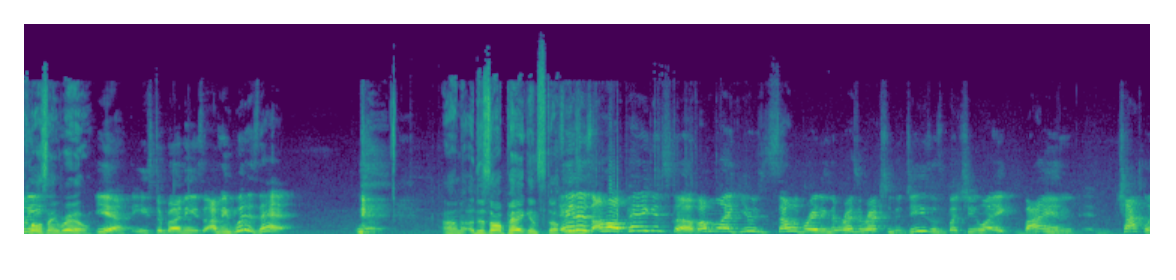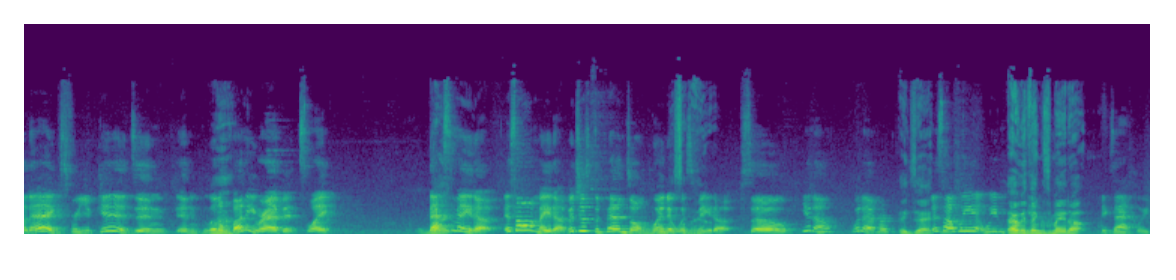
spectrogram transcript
bunny. Claus ain't real. Yeah, the Easter bunnies. I mean, what is that? I don't know. This is all pagan stuff. It isn't all pagan stuff. I'm like, you're celebrating the resurrection of Jesus, but you like buying chocolate eggs for your kids and, and little Yeah. bunny rabbits. Like, that's Right. made up. It's all made up. It just depends on when it was made made up. So you know, whatever. Exactly. That's how we we Everything's made up. exactly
